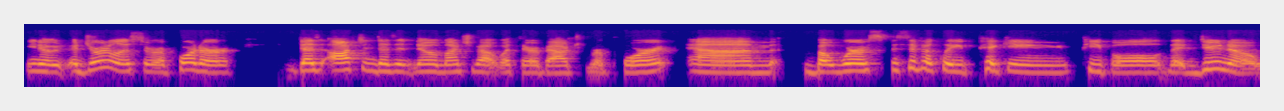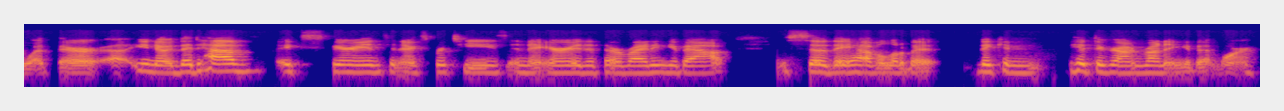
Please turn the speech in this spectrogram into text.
you know a journalist or reporter does often doesn't know much about what they're about to report um, but we're specifically picking people that do know what they're uh, you know that have experience and expertise in the area that they're writing about so they have a little bit they can hit the ground running a bit more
